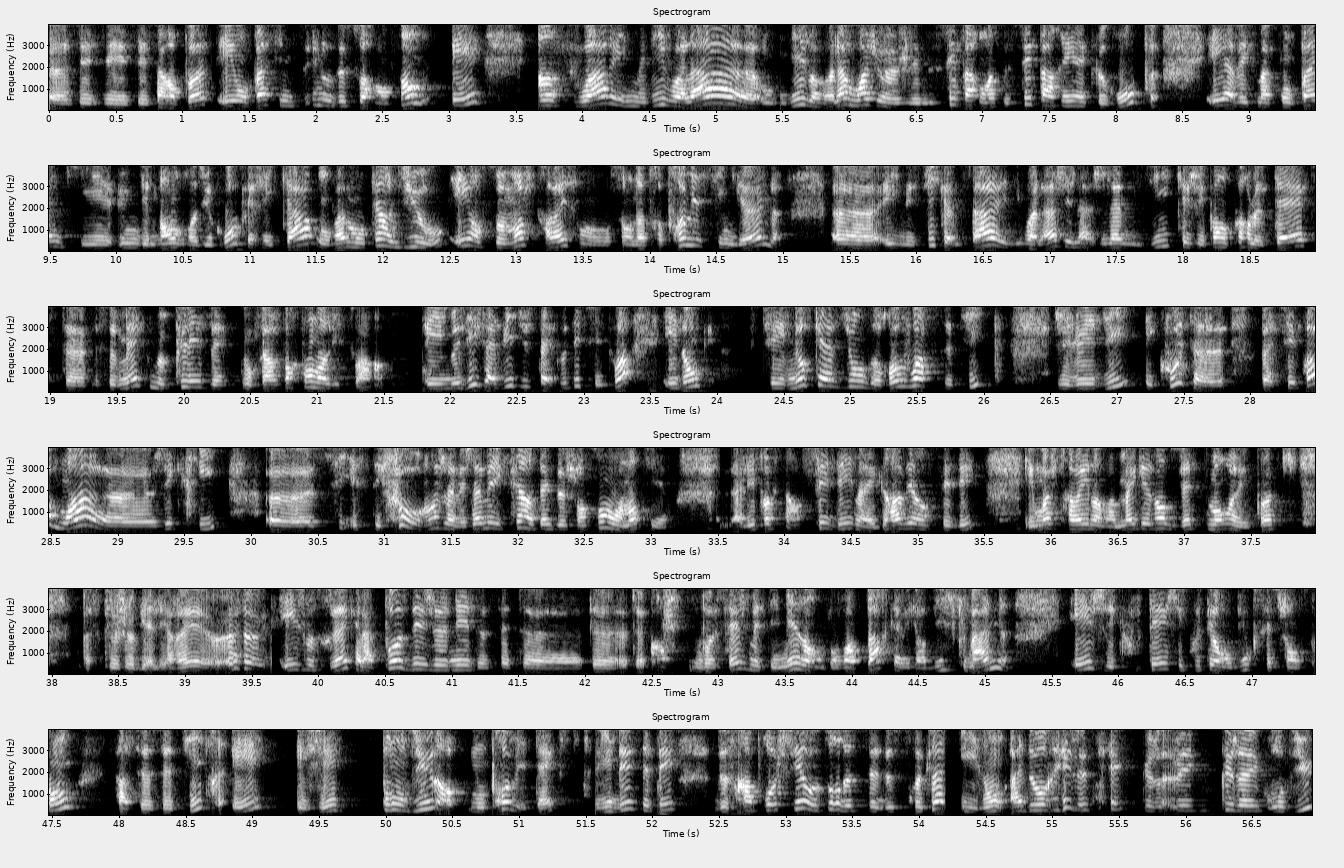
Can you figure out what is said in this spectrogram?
euh, c'est un pote, et on passe une, une, ou deux soirs ensemble. Et un soir, il me dit voilà, euh, on me dit ben voilà, moi je, je, vais me séparer, on va se séparer avec le groupe, et avec ma compagne qui est une des membres du groupe, Erika, on va monter un duo. Et en ce moment, je travaille sur, sur notre premier single, et il m'explique comme ça, il dit voilà, j'ai la, la musique, j'ai pas encore le texte. Ce mec me plaisait, donc c'est important dans l'histoire. Hein. Et il me dit j'habite juste à côté de chez toi, et donc c'est une occasion de revoir ce type. Je lui ai dit, écoute, euh, bah, tu sais quoi, moi, euh, j'écris. Euh, et c'était faux, hein, je n'avais jamais écrit un texte de chanson en entier. À l'époque, c'était un CD, il m'avait gravé un CD. Et moi, je travaillais dans un magasin de vêtements à l'époque parce que je galérais. et je me souviens qu'à la pause déjeuner de cette, de, quand je bossais, je m'étais mise dans, un parc avec un Discman et j'écoutais, j'écoutais en boucle cette chanson, enfin ce, ce titre, et, et j'ai pondu mon premier texte. L'idée, c'était de se rapprocher autour de ce, de truc-là. Ils ont adoré le texte que j'avais que j'avais pondu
